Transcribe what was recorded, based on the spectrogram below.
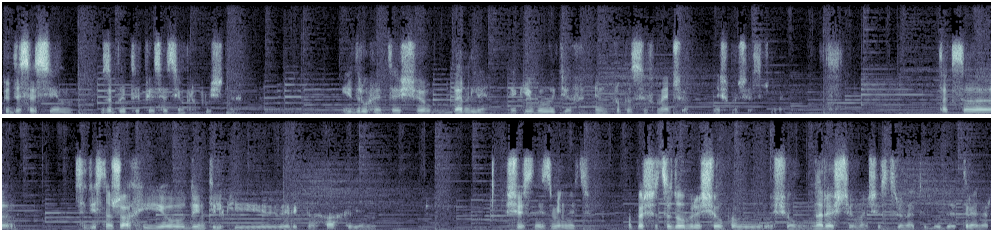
57 забитих, 57 пропущених. І друге, те, що Бернлі, який вилетів, він пропустив менше, ніж Манчестер. Так це це дійсно жах, і один тільки Ерік Тенхах, він щось не змінить. По-перше, це добре, що що нарешті Манчестер Юнайтед буде тренер,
